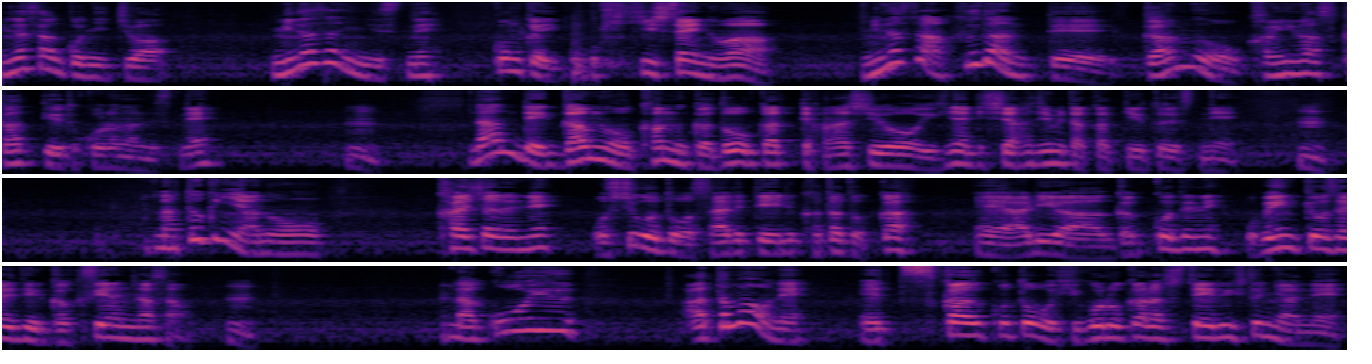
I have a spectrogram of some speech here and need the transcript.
皆さんこんにちは。皆さんにですね今回お聞きしたいのは皆さん普段ってガムを噛みますかっていうところなんですね。うん。なんでガムを噛むかどうかって話をいきなりし始めたかっていうとですねうん。まあ特にあの会社でねお仕事をされている方とか、えーあるいは学校でねお勉強されている学生の皆さんうん。まあこういう頭をねえ使うことを日頃からしている人にはね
